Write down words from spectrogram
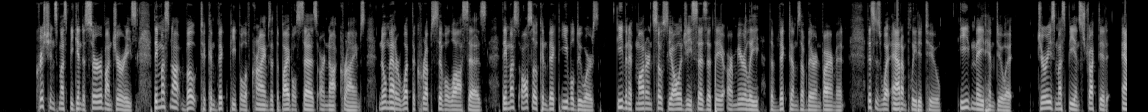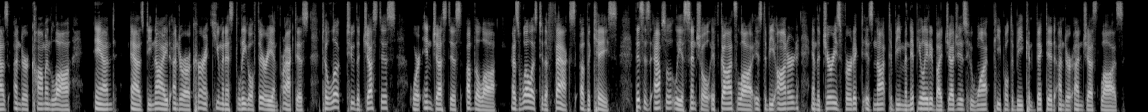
Christians must begin to serve on juries. They must not vote to convict people of crimes that the Bible says are not crimes, no matter what the corrupt civil law says. They must also convict evildoers, even if modern sociology says that they are merely the victims of their environment. This is what Adam pleaded to. Eve made him do it. Juries must be instructed as under common law and as denied under our current humanist legal theory and practice to look to the justice or injustice of the law as well as to the facts of the case. This is absolutely essential if God's law is to be honored and the jury's verdict is not to be manipulated by judges who want people to be convicted under unjust laws.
